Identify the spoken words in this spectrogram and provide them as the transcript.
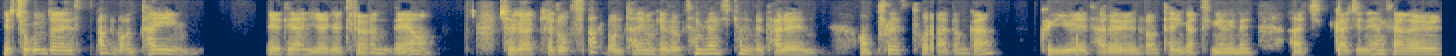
네, 조금 전에 Spark runtime에 대한 이야기를 드렸는데요. 저희가 계속 Spark runtime은 계속 상향시켰는데 다른 어, Presto라든가 그 이외의 다른 runtime 같은 경우에는 아직까지는 향상을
